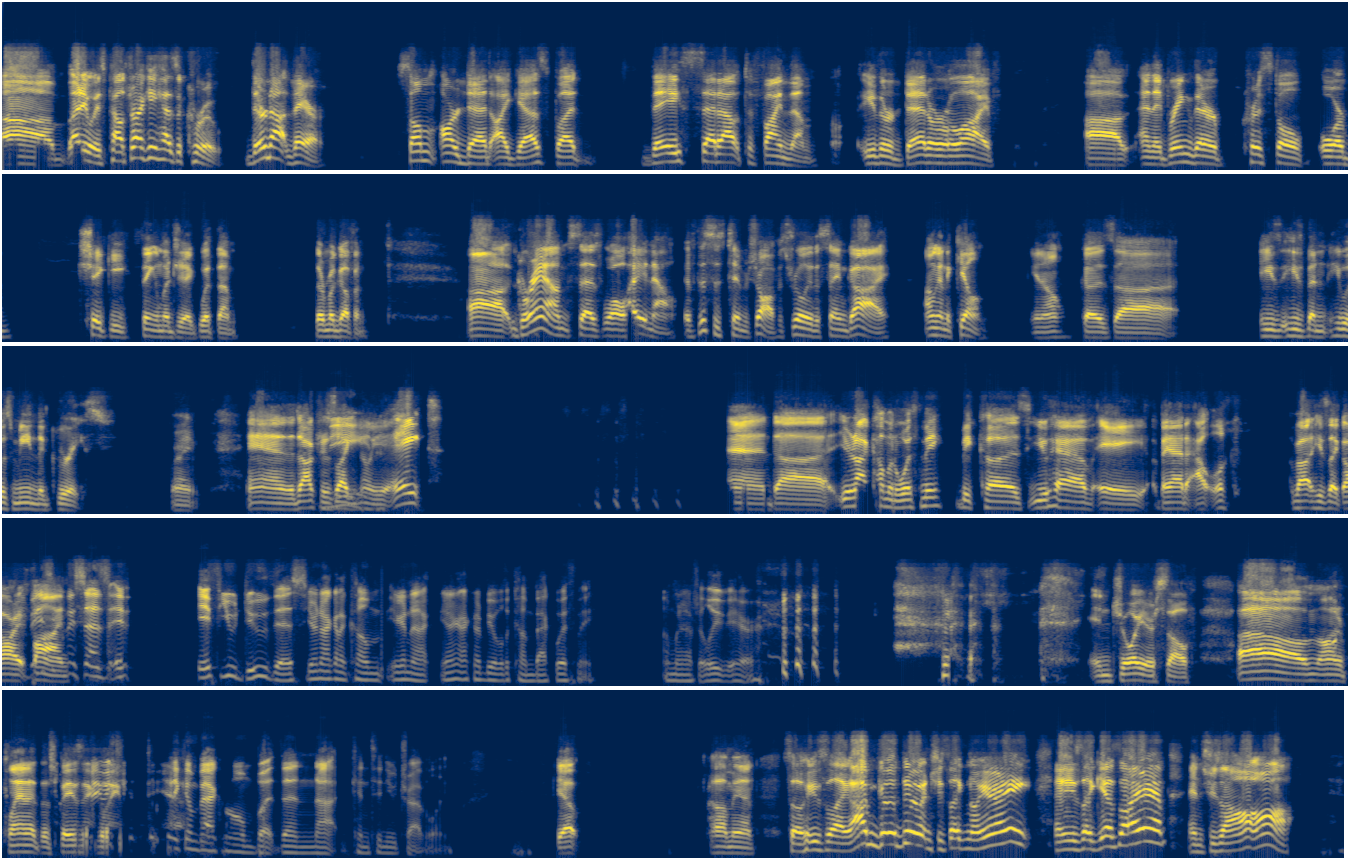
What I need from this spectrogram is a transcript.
Um, but anyways, Paltraki has a crew. They're not there. Some are dead, I guess, but they set out to find them, either dead or alive. Uh, and they bring their crystal orb shaky thingamajig with them. Their MacGuffin. Uh, Graham says, "Well, hey, now if this is Tim Shaw, if it's really the same guy, I'm gonna kill him. You know, because uh, he's he's been he was mean to Grace, right? And the doctor's like, no, you ain't. and uh, you're not coming with me because you have a bad outlook about. It. He's like, all right, fine. He says if if you do this, you're not gonna come. You're not. You're not gonna be able to come back with me. I'm gonna have to leave you here. Enjoy yourself. Um, on a planet that's basically Take him back home, but then not continue traveling. Yep. Oh man. So he's like, I'm gonna do it, and she's like, No, you ain't. And he's like, Yes, I am. And she's like, Uh uh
